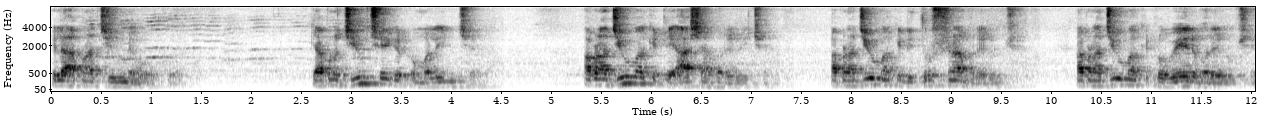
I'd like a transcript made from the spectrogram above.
એટલે આપણા જીવને ઓળખો. કે આપણો જીવ છે કેટલો મલિન છે. આપણા જીવમાં કેટલી આશા ભરેલી છે. આપણા જીવમાં કેટલી તૃષ્ણા ભરેલું છે. આપણા જીવમાં કેટલો વેર ભરેલું છે.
